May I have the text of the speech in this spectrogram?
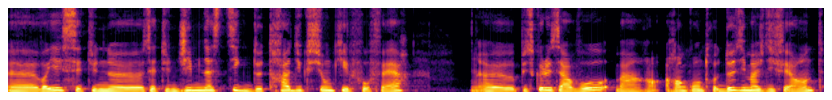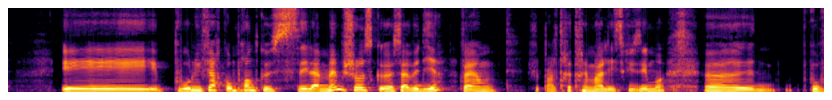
Euh, vous voyez, c'est une, c'est une gymnastique de traduction qu'il faut faire, euh, puisque le cerveau ben, rencontre deux images différentes. Et pour lui faire comprendre que c'est la même chose que ça veut dire, enfin, je parle très très mal, excusez-moi, euh, pour,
